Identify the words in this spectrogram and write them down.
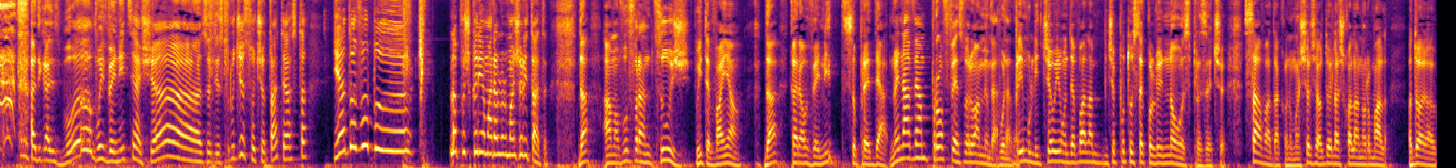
adică a zis, bă, voi veniți așa să distrugeți societatea asta? Ia dă-vă, bă, la pușcărie marea lor majoritate. Da? Am avut franțuzi, uite, Vaian, da? care au venit să predea. Noi nu aveam profesori, oameni Da, buni. da, da. Primul liceu e undeva la începutul secolului XIX. Sava, dacă nu mă înșel, și al doilea școala normală. A doua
